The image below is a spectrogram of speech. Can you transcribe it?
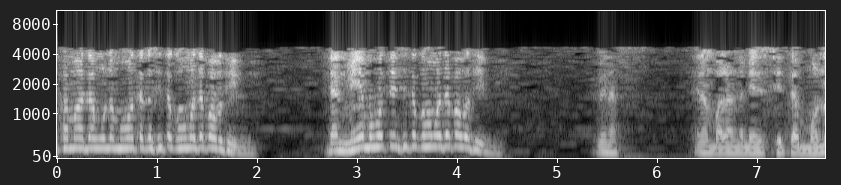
සමාදන් වුණ මොහොතක සිත කොහොමද පවතින්නේ? දැන් මේ මොහොතේ සිත කොහොමද පවතින්නේ? වෙනස්. එහෙනම් බලන්න මේ සිත මොන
